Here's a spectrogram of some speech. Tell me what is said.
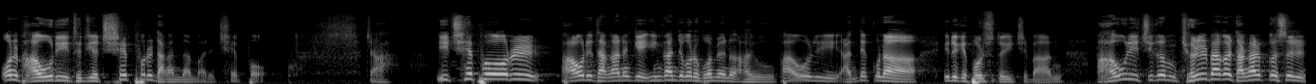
오늘 바울이 드디어 체포를 당한단 말이에요. 체포. 자, 이 체포를 바울이 당하는 게 인간적으로 보면은 아유 바울이 안 됐구나 이렇게 볼 수도 있지만 바울이 지금 결박을 당할 것을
